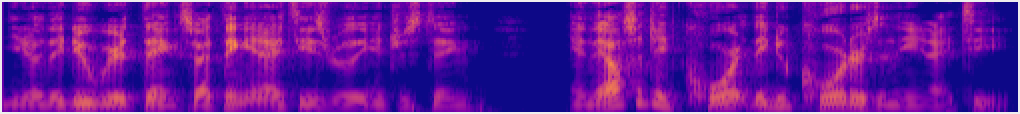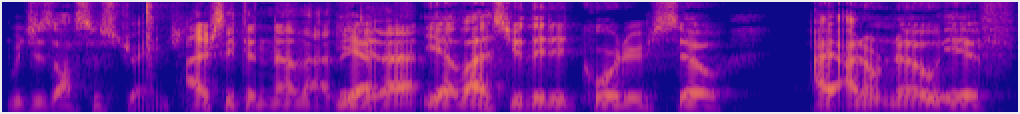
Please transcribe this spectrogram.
you know they do weird things. So I think NIT is really interesting. And they also did court. They do quarters in the NIT, which is also strange. I actually didn't know that. They yeah, do that? yeah. Last year they did quarters, so I, I don't know if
